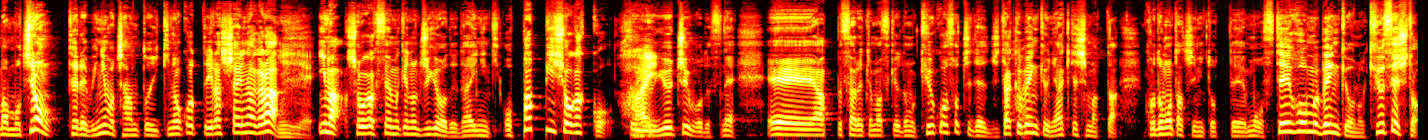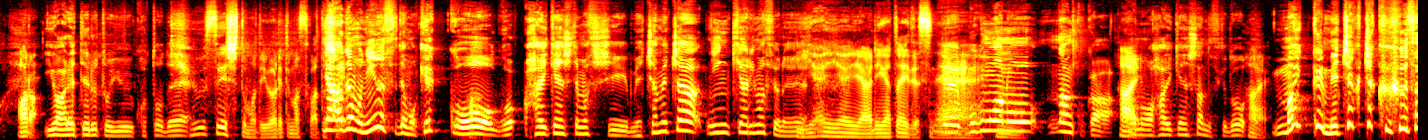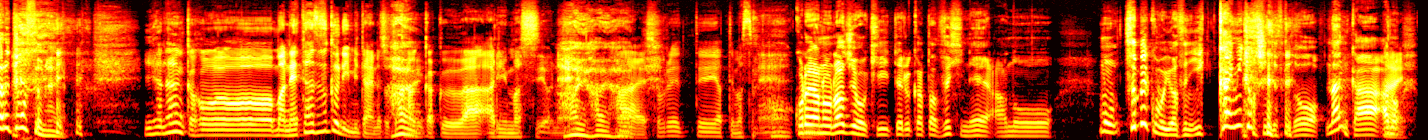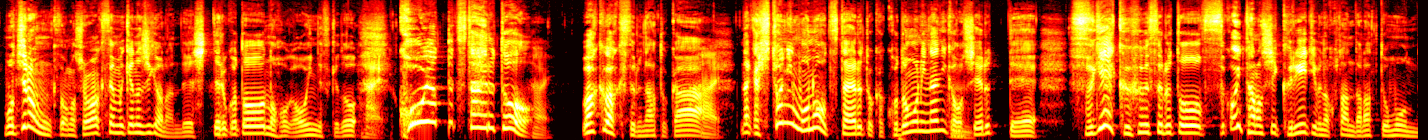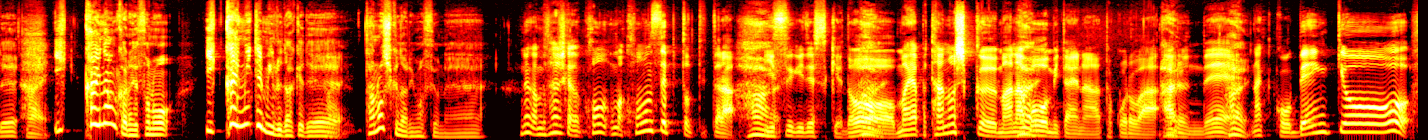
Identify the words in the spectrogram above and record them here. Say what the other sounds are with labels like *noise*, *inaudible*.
まあ、もちろんテレビにもちゃんと生き残っていらっしゃいながら今小学生向けの授業で大人気おっぱっぴー小学校とはい。いう YouTube をですね、えーアップされてますけれども休校措置で自宅勉強に飽きてしまった子どもたちにとってもうステイホーム勉強の救世主と言われてるということで。救世主とまで言われてますか私いやでもニュースでも結構ご拝見してますしめちゃめちゃ人気ありますよね。いやいやいやありがたいですね。で僕もあの、うん。何個か、はい。あの拝見したんですけど、はい。毎回めちゃくちゃ工夫されてますよね。*laughs* いやなんかこうまあネタ作りみたいなちょっとはい。感覚はありますよね。はいはいはい。それでやってますね。これあのラジオを聞いてる方ぜひねあのもうつべこも言わずに一回見てほしいんですけど *laughs* なんかあの、はい。もちろんその小学生向けの授業なんで知ってることの方が多いんですけど、はい。こうやって伝えると、はい。ワクワクするなとか、はい。なんか人に物を伝えるとか子供に何か教えるって、すげえ工夫するとすごい楽しいクリエイティブなことなんだなって思うんで、はい。一回なんかねその一回見てみるだけはでい。楽しくなりますよね。なんかまあ確かにコン,、まあ、コンセプトって言ったらはい。言い過ぎですけど、はまあ、やっぱ楽しく学ぼうみたいなところはあるんで、はい。はいなんかこう勉強を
